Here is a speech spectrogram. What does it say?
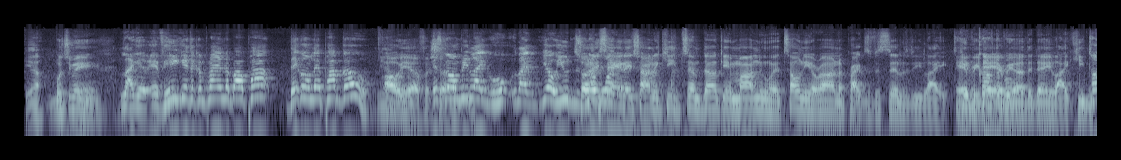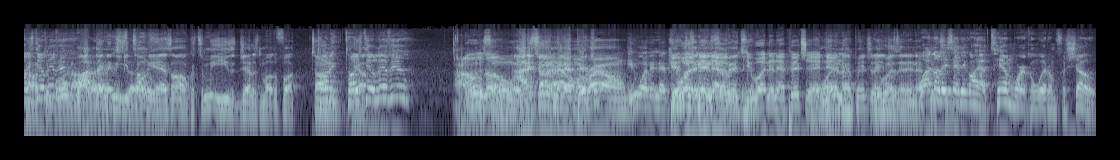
Yeah. what you mean? Like if, if he get to complaining about Pop, they gonna let Pop go. Oh, yeah, for It's sure. It's gonna be like who, like yo, you So they number one. saying they trying to keep Tim Duncan, Manu, and Tony around the practice facility like To keep every them day, every comfortable? other day, like keep them Tony still comfortable. live and here? all Well, I think they other need to get. Tony ass on, because to me, he's a jealous motherfucker. Tony, Tony, Tony yeah. still live here? I don't know. assume I didn't see trying him in that picture. around. He wasn't in that He picture. wasn't in in that. that He wasn't in that picture. He wasn't in that picture. He wasn't in that. Well, I know they picture. say they're gonna have Tim working with him for sure.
